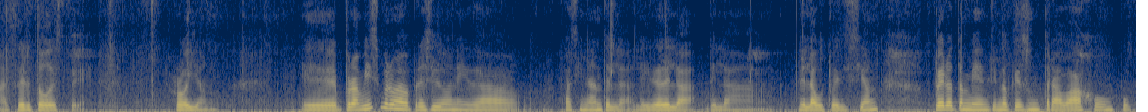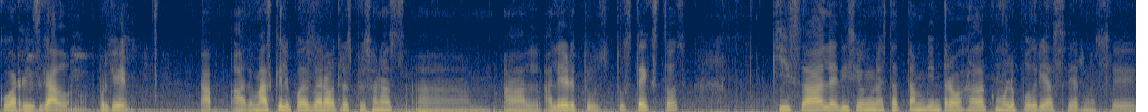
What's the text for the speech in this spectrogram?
hacer todo este rollo. Eh, pero a mí siempre me ha parecido una idea fascinante la, idea de la, de, la, de la autoedición, pero también entiendo que es un trabajo un poco arriesgado, ¿no? porque además que le puedes dar a otras personas a, leer tus, tus textos, quizá la edición no está tan bien trabajada como lo podría hacer, no sé,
